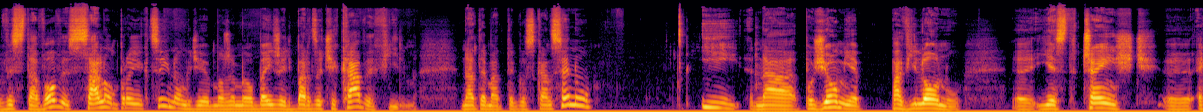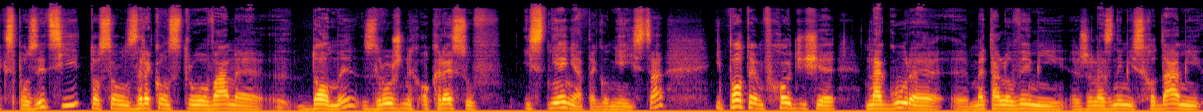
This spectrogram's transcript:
wystawowy z salą projekcyjną, gdzie możemy obejrzeć bardzo ciekawy film na temat tego skansenu. I na poziomie pawilonu jest część ekspozycji, to są zrekonstruowane domy z różnych okresów istnienia tego miejsca i potem wchodzi się na górę metalowymi, żelaznymi schodami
